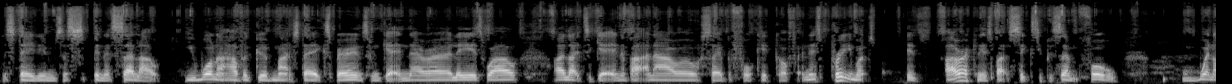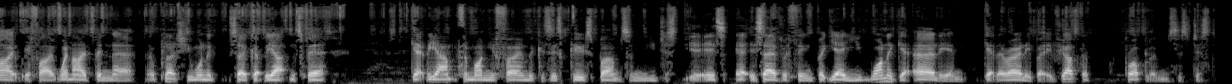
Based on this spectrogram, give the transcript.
the stadiums have been a sellout. You want to have a good match day experience and get in there early as well. I like to get in about an hour or so before kickoff, and it's pretty much it's I reckon it's about sixty percent full when I if I when I've been there. Plus, you want to soak up the atmosphere, get the anthem on your phone because it's goosebumps and you just it's it's everything. But yeah, you want to get early and get there early. But if you have the problems. It's just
